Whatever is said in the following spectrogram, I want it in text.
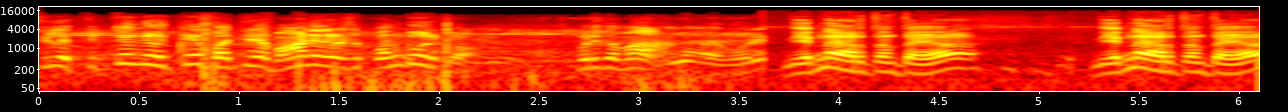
சில திட்டங்களுக்கு மத்திய மாநில அரசு பங்கு இருக்கும். புரியுதமா? என்ன அர்த்தம் தயா? என்ன அர்த்தம் தயா?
